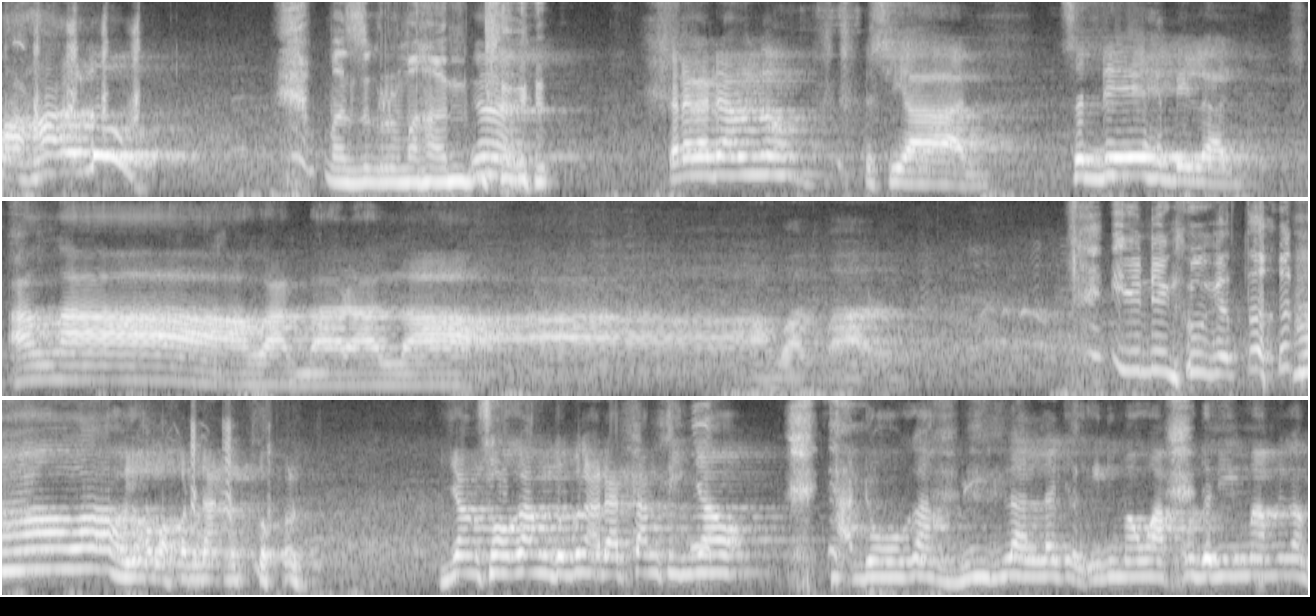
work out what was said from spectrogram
Mahal tu Masuk rumah hantu. Ya. Kadang-kadang tu kesian sedih bila Allahu Akbar Allahu Akbar Ini aku kata. Allah, ya Allah penat betul. Yang seorang tu pula datang tinjau. Tak ada orang. Bilal aja. Ini mau aku jadi imam ni kan.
